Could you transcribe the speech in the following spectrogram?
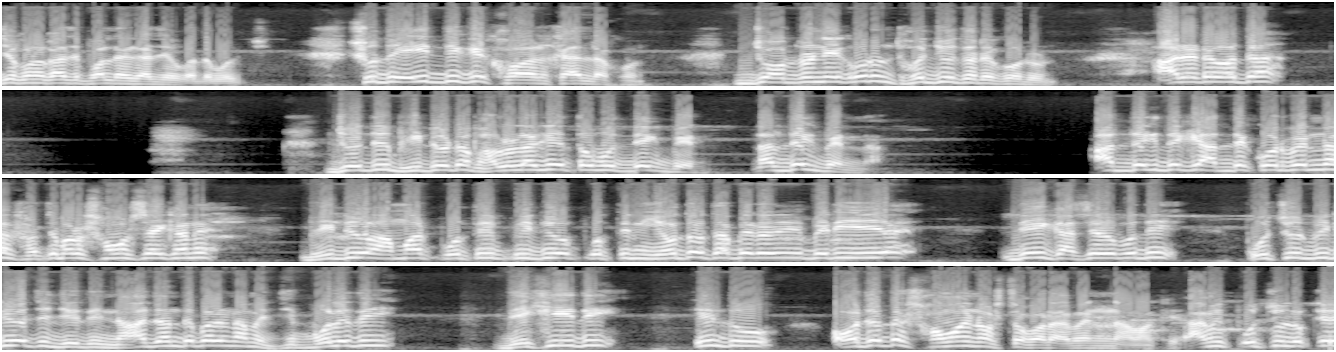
যে কোনো গাছে, ফলের গাছের কথা বলছি। শুধু এই দিকে খেয়াল রাখুন। যত্ন নিয়ে করুন, ধৈর্য ধরে করুন। আর একটা কথা, যদি ভিডিওটা ভালো লাগে তবু দেখবেন, না দেখবেন না। অর্ধেক দেখে অর্ধেক করবেন না, সবচেয়ে বড় সমস্যা এখানে, ভিডিও আমার প্রতি, ভিডিও প্রতিনিয়ত তা বেরোয় বেরিয়ে যায়। দিই গাছের উপর প্রচুর ভিডিও আছে, যদি না জানতে পারেন, আমি বলে দিই, দেখিয়ে দিই, কিন্তু অযথা সময় নষ্ট করাবেন না আমাকে। আমি প্রচুর লোককে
